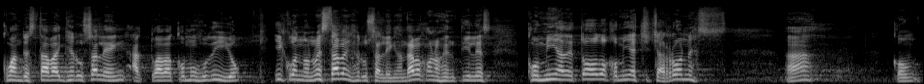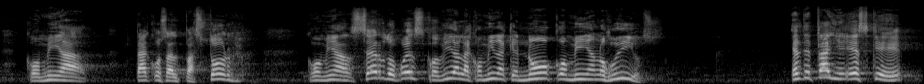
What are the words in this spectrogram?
cuando estaba en Jerusalén, actuaba como judío y cuando no estaba en Jerusalén, andaba con los gentiles, comía de todo, comía chicharrones, ¿ah? comía tacos al pastor, comía cerdo, pues comía la comida que no comían los judíos. El detalle es que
